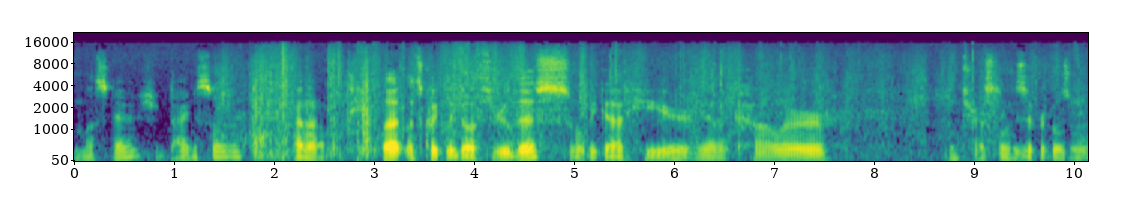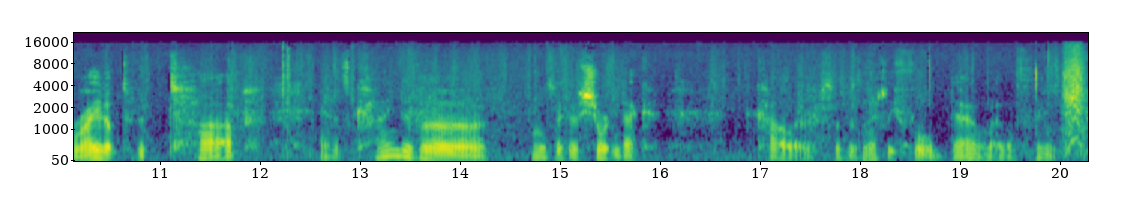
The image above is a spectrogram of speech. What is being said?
mustache or dinosaur? I don't know. But let's quickly go through this. What we got here, we got a collar. Interesting. Zipper goes right up to the top. And it's kind of a, almost like a short neck collar. So it doesn't actually fold down, I don't think.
